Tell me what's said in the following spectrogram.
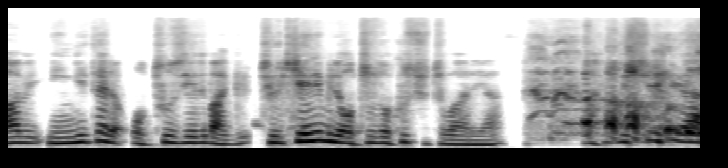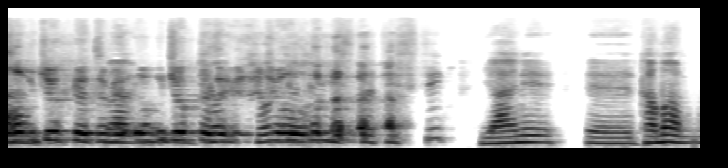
Abi İngiltere 37 bak Türkiye'nin bile 39 şutu var ya. Düşün yani. bu çok kötü. Yani bir, bu çok kötü. çok, üzücü çok kötü oldu. bir istatistik. Yani e, tamam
